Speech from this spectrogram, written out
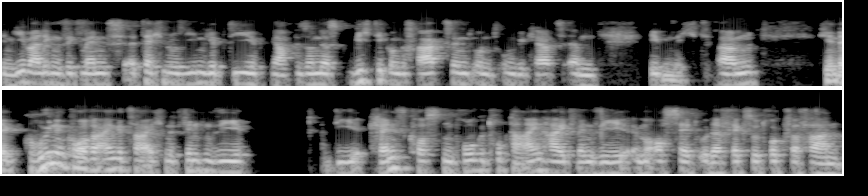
dem jeweiligen Segment äh, Technologien gibt, die ja besonders wichtig und gefragt sind und umgekehrt eben nicht. Hier in der grünen Kurve eingezeichnet finden Sie die Grenzkosten pro gedruckter Einheit, wenn Sie im Offset- oder Flexodruckverfahren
